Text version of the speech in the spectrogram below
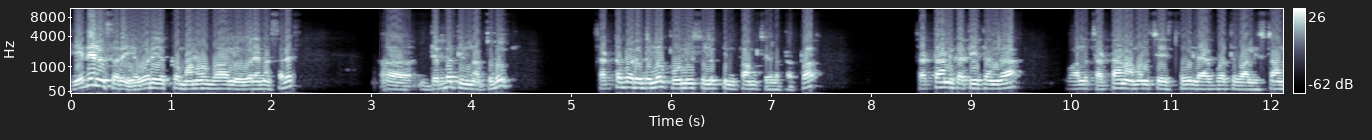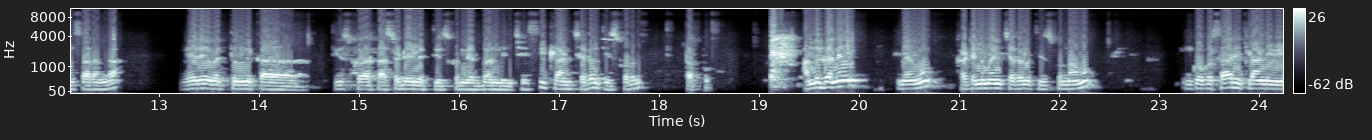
ఏదైనా సరే ఎవరి యొక్క మనోభావాలు ఎవరైనా సరే దెబ్బతిన్నప్పుడు చట్ట పరిధిలో పోలీసులకు ఇన్ఫామ్ చేయాలి తప్ప చట్టానికి అతీతంగా వాళ్ళు చట్టాన్ని అమలు చేస్తూ లేకపోతే వాళ్ళ ఇష్టానుసారంగా వేరే వ్యక్తుల్ని క- తీసుకో కస్టడీలోకి తీసుకొని నిర్బంధించేసి ఇట్లాంటి చర్యలు తీసుకోవడం తప్పు. అందుకని మేము కఠినమైన చర్యలు తీసుకున్నాము. ఇంకొకసారి ఇట్లాంటివి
